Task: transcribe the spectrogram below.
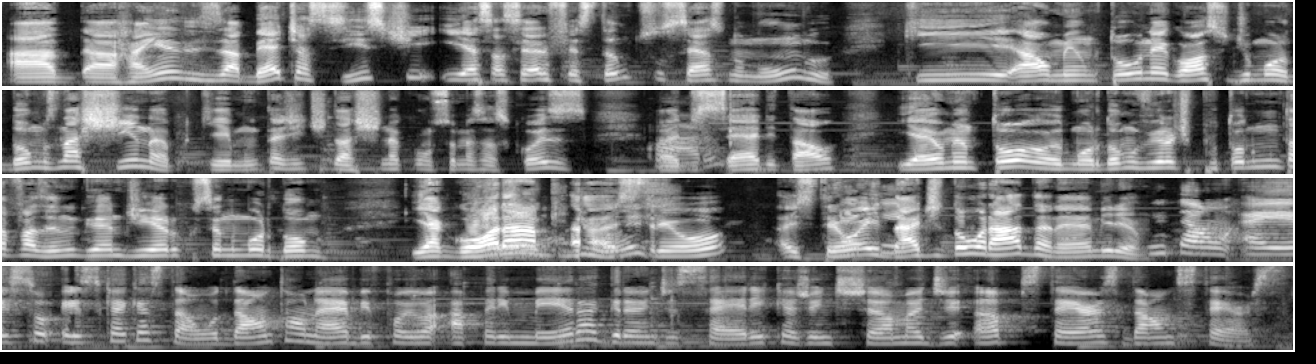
A, a Rainha Elizabeth assiste e essa série fez tanto sucesso no mundo que aumentou o negócio de mordomos na China, porque muita gente da China consome essas coisas eh, Claro. de série e tal. E aí aumentou, o mordomo virou, tipo, todo mundo tá fazendo e ganhando dinheiro sendo mordomo. E agora ah, demais. estreou, estreou É a que- Idade Dourada, né, Miriam? Então, é isso, isso que é a questão. O Downtown Abbey foi a primeira grande série que a gente chama de Upstairs, Downstairs.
